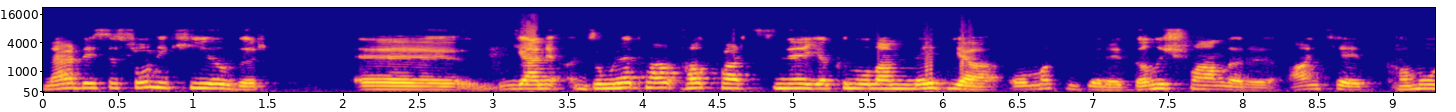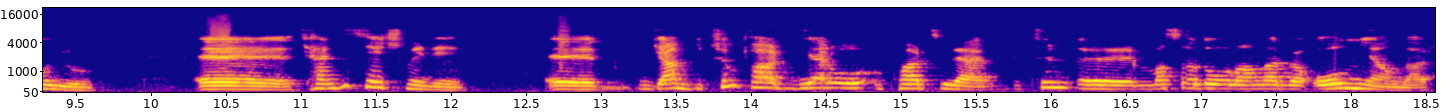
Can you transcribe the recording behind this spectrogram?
neredeyse son iki yıldır e, yani Cumhuriyet Halk Partisi'ne yakın olan medya olmak üzere danışmanları, anket, kamuoyu, e, kendi seçmeni, e, yani bütün part, diğer o partiler, bütün e, masada olanlar ve olmayanlar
